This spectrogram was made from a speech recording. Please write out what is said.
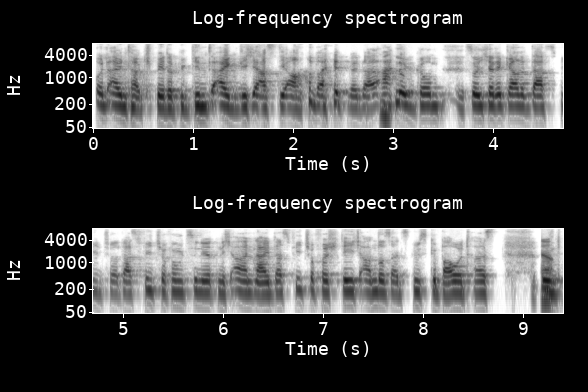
Und einen Tag später beginnt eigentlich erst die Arbeit, wenn da alle kommen. So, ich hätte gerne das Feature, das Feature funktioniert nicht. Ah, nein, das Feature verstehe ich anders, als du es gebaut hast. Ja. Und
